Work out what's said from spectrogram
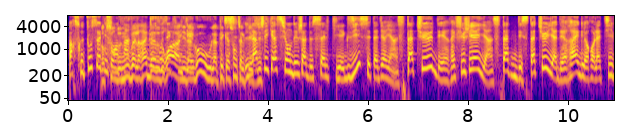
parce que tous ceux qui sont, sont de nouvelles règles de, droit à Hidalgo ou l'application de celles qui existent L'application déjà de celles qui existent, c'est-à-dire il y a un statut des réfugiés, il y a un stat, des statuts, il y a des règles relatives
